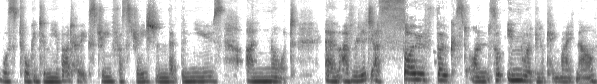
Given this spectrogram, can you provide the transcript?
was talking to me about her extreme frustration that the news are not um, I've literally are so focused on so inward looking right now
